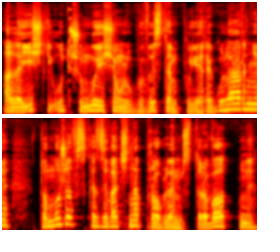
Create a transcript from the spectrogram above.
ale jeśli utrzymuje się lub występuje regularnie, to może wskazywać na problem zdrowotny.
